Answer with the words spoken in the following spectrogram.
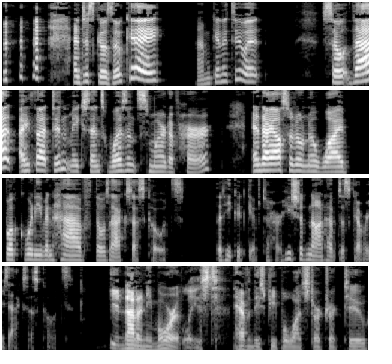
and just goes, okay, I'm going to do it. So that I thought didn't make sense, wasn't smart of her. And I also don't know why book would even have those access codes that he could give to her. He should not have Discovery's access codes. Not anymore, at least. Haven't these people watched Star Trek too?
